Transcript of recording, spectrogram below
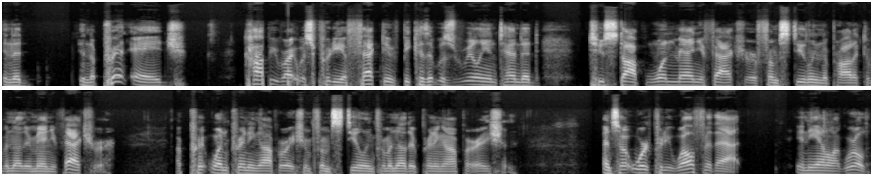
in the in the print age, copyright was pretty effective because it was really intended to stop one manufacturer from stealing the product of another manufacturer, a print, one printing operation from stealing from another printing operation. And so it worked pretty well for that in the analog world,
